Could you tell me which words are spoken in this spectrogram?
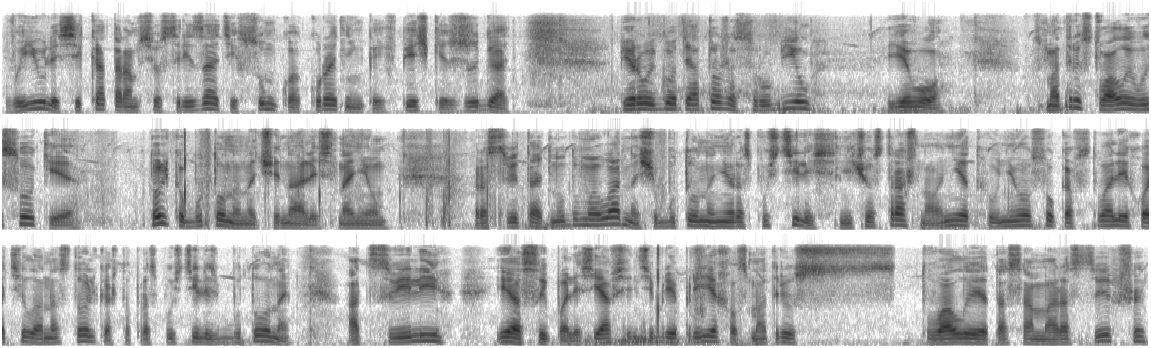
в июле, секатором все срезать и в сумку аккуратненько и в печке сжигать. Первый год я тоже срубил его. Смотрю, стволы высокие. Только бутоны начинались на нем расцветать. Ну, думаю, ладно, еще бутоны не распустились, ничего страшного. Нет, у него сока в стволе хватило настолько, что распустились бутоны, отцвели и осыпались. Я в сентябре приехал, смотрю, стволы это самое расцвевшие,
